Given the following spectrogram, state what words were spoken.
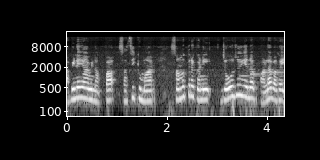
அபிநயாவின் அப்பா சசிகுமார் சமுத்திரகனி ஜோஜு என பல வகை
